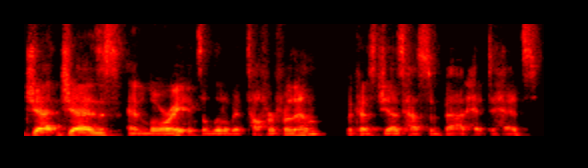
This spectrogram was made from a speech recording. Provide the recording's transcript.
Je- Jez and Lori, it's a little bit tougher for them because Jez has some bad head to heads.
